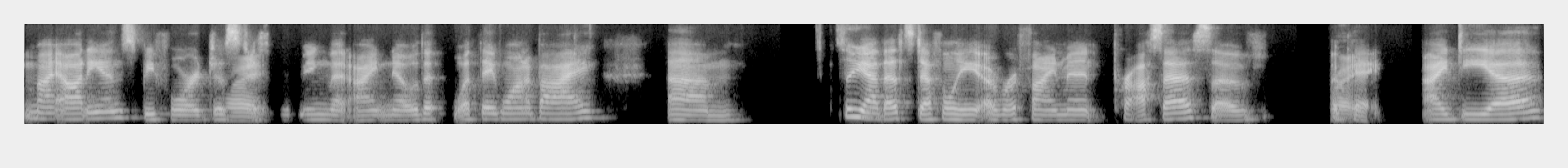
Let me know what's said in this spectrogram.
my audience before just right. assuming that i know that what they want to buy um so yeah, that's definitely a refinement process of okay, right. idea,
